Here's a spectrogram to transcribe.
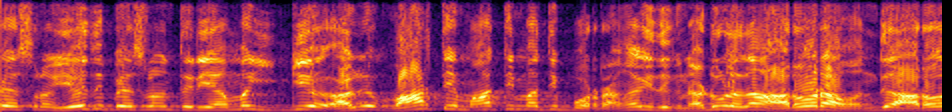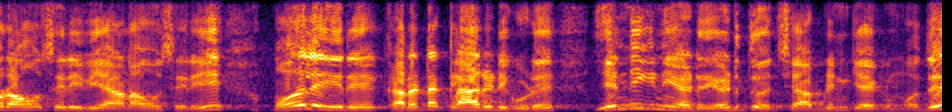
பேசுகிறோம் ஏது பேசுகிறோம்னு தெரியாமல் இங்கே அது வார்த்தையை மாற்றி மாற்றி போடுறாங்க. இதுக்கு நடுவில் தான் அரோரா வந்து அரோராவும் சரி வியானாவும் சரி முதல்ல இரு கரெக்டாக கிளாரிட்டி கொடு. என்னைக்கு நீ எடுத்து வச்ச அப்படின்னு கேட்கும்போது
